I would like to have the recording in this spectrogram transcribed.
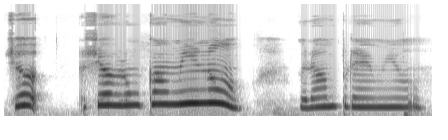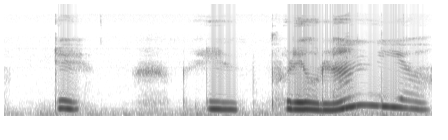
Se, se abrió un camino. Gran premio de Freolandia.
